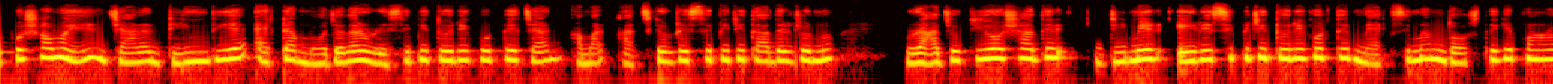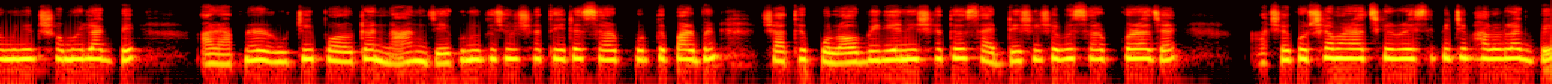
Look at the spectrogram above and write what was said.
অল্প সময়ে যারা ডিম দিয়ে একটা মজাদার রেসিপি তৈরি করতে চান, আমার আজকের রেসিপিটি তাদের জন্য। রাজকীয় স্বাদের ডিমের এই রেসিপিটি তৈরি করতে ম্যাক্সিমাম দশ থেকে পনেরো মিনিট সময় লাগবে। আর আপনারা রুটি, পরোটা, নান যে কোনো কিছুর সাথে এটা সার্ভ করতে পারবেন। সাথে পোলাও বিরিয়ানির সাথেও সাইড ডিশ হিসেবে সার্ভ করা যায়। আশা করছি আমার আজকের রেসিপিটি ভালো লাগবে।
